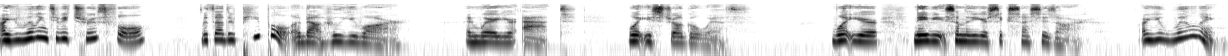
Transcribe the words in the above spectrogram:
Are you willing to be truthful with other people about who you are and where you're at, what you struggle with, what your maybe some of your successes are? Are you willing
